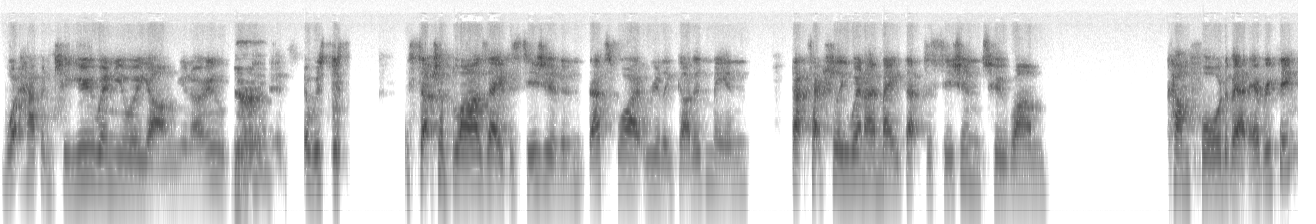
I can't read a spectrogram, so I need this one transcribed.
what happened to you when you were young, you know? Yeah. It, it was just such a blase decision and that's why it really gutted me and that's actually when I made that decision to um come forward about everything.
